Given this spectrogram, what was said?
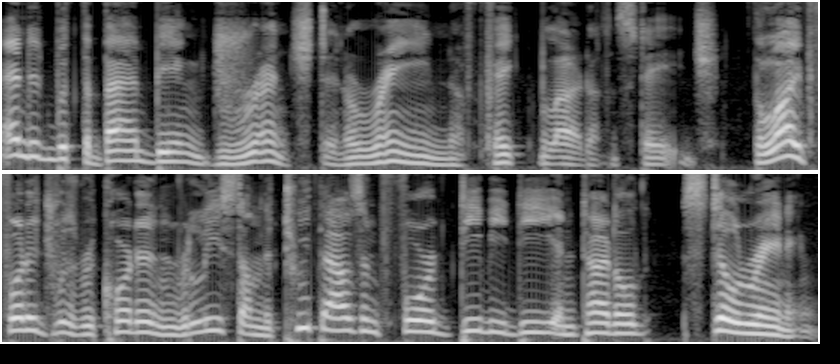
ended with the band being drenched in a rain of fake blood on stage. The live footage was recorded and released on the 2004 DVD entitled Still Raining.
